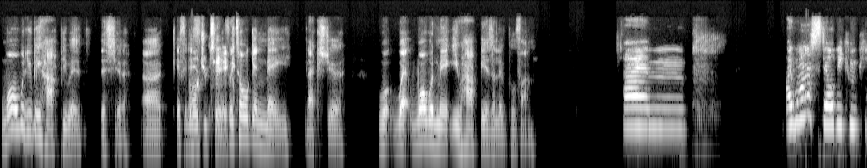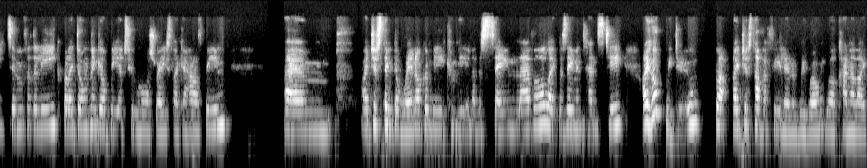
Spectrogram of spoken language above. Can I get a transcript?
what will you be happy with this year? Uh, if what if, would you if we talk in May next year, what what, what would make you happy as a Liverpool fan? Um, I want to still be competing for the league, but I don't think it'll be a two horse race like it has been. Um, I just think that we're not going to be competing at the same level, like the same intensity. I hope we do, but I just have a feeling we won't. We'll kind of like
